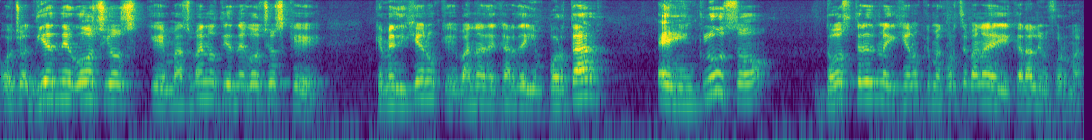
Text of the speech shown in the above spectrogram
8, 10 negocios, que más o menos 10 negocios que que me dijeron que van a dejar de importar e incluso dos, tres me dijeron que mejor se van a dedicar a lo informal.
